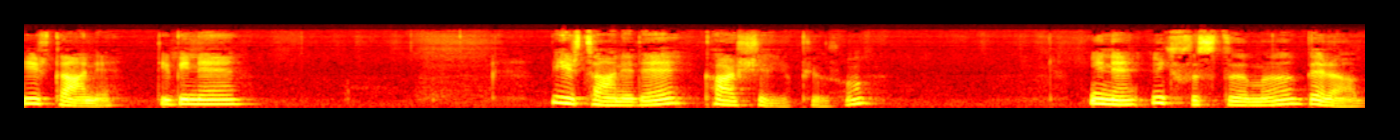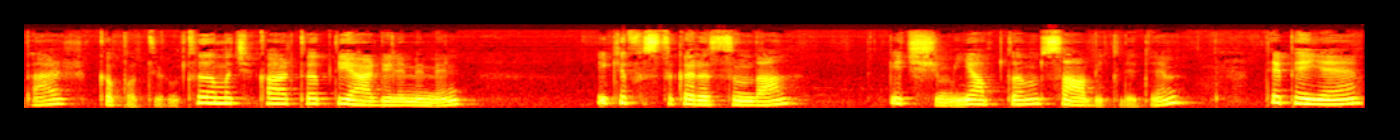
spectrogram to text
bir tane dibine, bir tane de karşıya yapıyorum. Yine 3 fıstığımı beraber kapatıyorum. Tığımı çıkartıp diğer dilimimin iki fıstık arasından geçişimi yaptım, sabitledim. Tepeye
